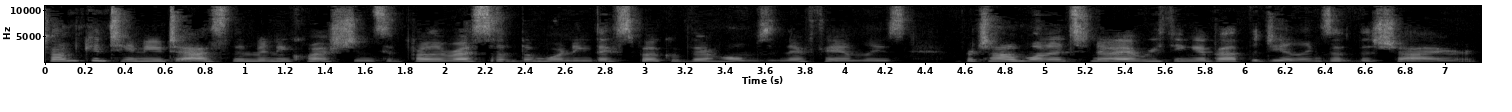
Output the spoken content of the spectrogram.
Tom continued to ask them many questions, and for the rest of the morning they spoke of their homes and their families, for Tom wanted to know everything about the dealings of the Shire.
